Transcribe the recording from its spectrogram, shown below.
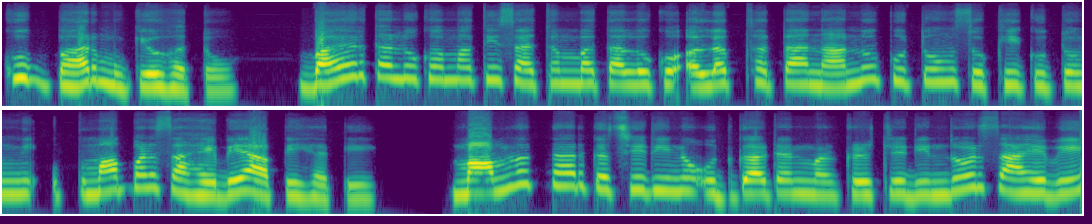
ખૂબ ભાર મૂક્યો હતો. બાયર તાલુકામાંથી સાઠંબા તાલુકો અલગ થતા નાનું કુટુંબ સુખી કુટુંબની ઉપમા પણ સાહેબે આપી હતી. મામલતદાર કચેરીનું ઉદ્ઘાટન શ્રી દિંદોર સાહેબે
